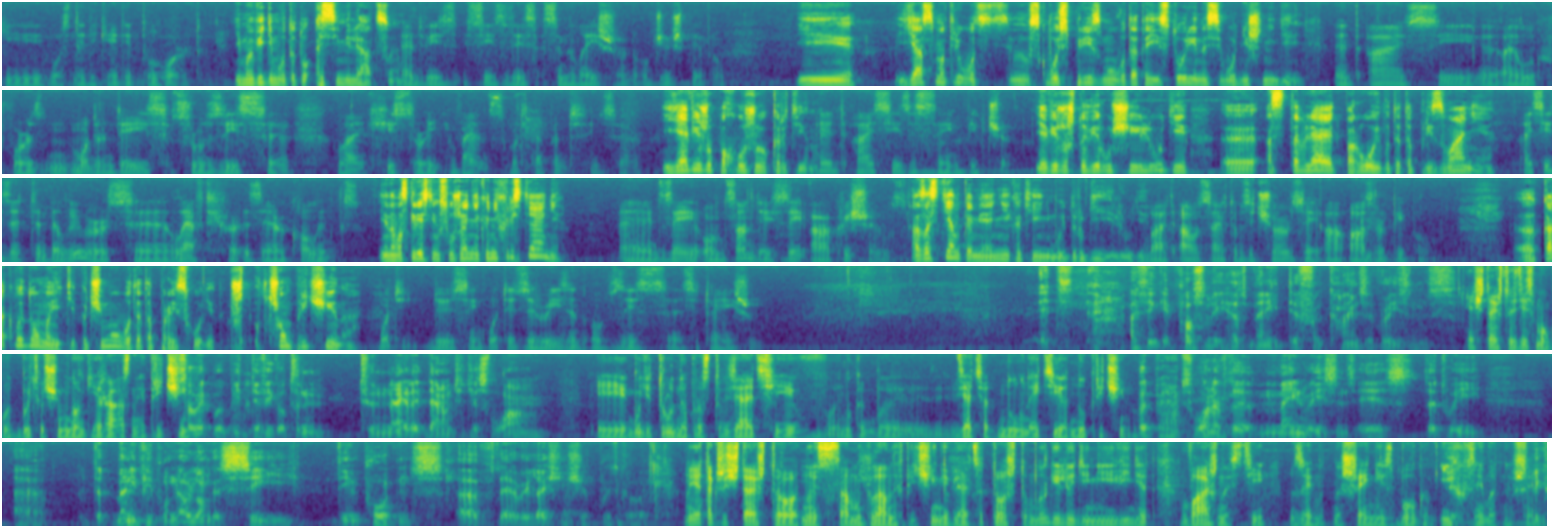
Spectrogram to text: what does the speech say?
he was dedicated to Lord. И мы видим вот эту ассимиляцию. And we see this assimilation of Jewish people. И я смотрю вот э, сквозь призму вот этой истории на сегодняшний день. And I see, uh, I look for modern days through these uh, like history events, what happened there. И я вижу похожую картину. And I see the same picture. Я вижу, что верующие люди э, оставляют порой вот это призвание, I see that the believers uh, left her, their callings, и на воскресных служениях они христиане, and they on Sundays they are Christians, а за стенками они какие-нибудь другие люди. but outside of the church they are other people. Э, Как вы думаете, почему вот это происходит? В чем причина? What do you think? What is the reason of this uh, situation? It's, I think it possibly has many different kinds of reasons. Я считаю, что здесь могут быть очень многие разные причины. So it would be difficult to, to nail it down to just one. И будет трудно просто взять и, в- ну, как бы, э, взять одну, найти одну причину. But perhaps one of the main reasons is that we, uh, that many people no longer see the importance of their relationship with God. Но я также считаю, что одной из самых главных причин является то, что многие люди не видят важности взаимоотношений с Богом, их взаимоотношений.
